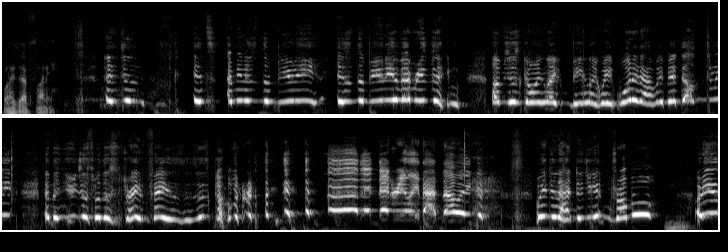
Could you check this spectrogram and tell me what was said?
Why is that funny? It's just, it's. I mean, it's the beauty. It's the beauty of everything. Of just going like, wait, what did Howie Mandel tweet? And then you just with a straight face, is this COVID related? and really not knowing. Wait, did I, did you get in trouble? Mm-hmm. Are you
